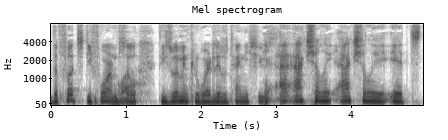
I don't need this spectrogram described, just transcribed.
the foot's deformed, so these women could wear little tiny shoes. A- actually, actually, it's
